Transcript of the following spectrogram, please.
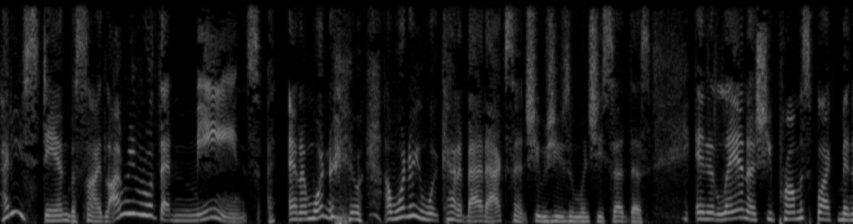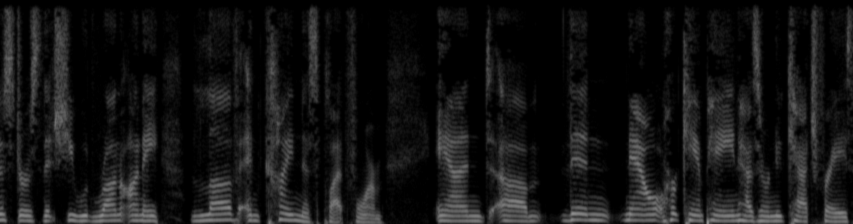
How do you stand beside? I don't even know what that means. And I'm wondering, I'm wondering what kind of bad accent she was using when she said this. In Atlanta, she promised black ministers that she would run on a love and kindness platform. And um, then now her campaign has her new catchphrase,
